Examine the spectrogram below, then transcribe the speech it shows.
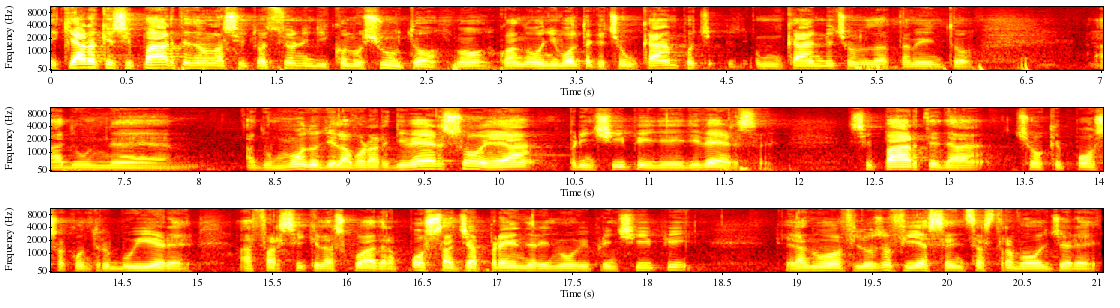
È chiaro che si parte da una situazione di conosciuto, no? Quando ogni volta che c'è un, un, cambio c'è un adattamento ad un, eh, ad un, modo di lavorare diverso e a principi e idee diverse. Si parte da ciò che possa contribuire a far sì che la squadra possa già prendere i nuovi principi e la nuova filosofia senza stravolgere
